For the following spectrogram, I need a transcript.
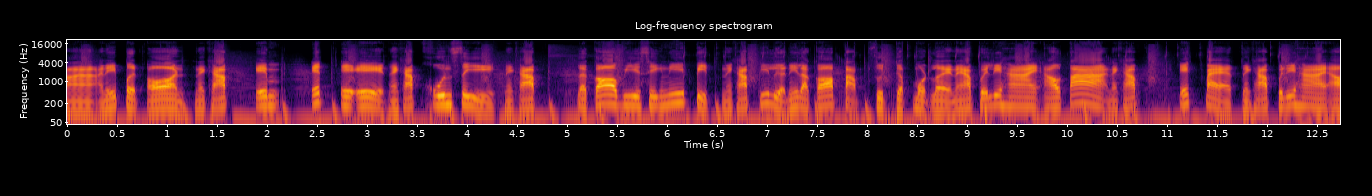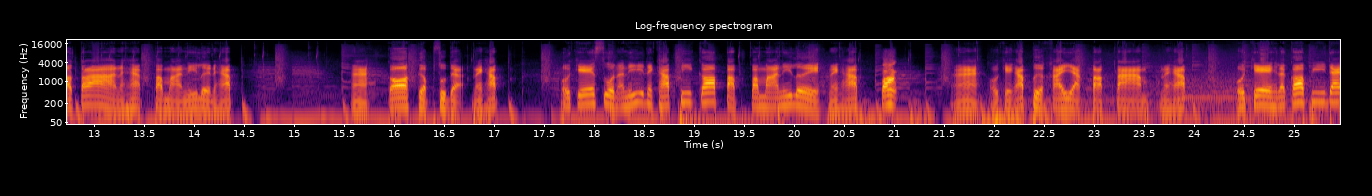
อ่า อันนี้เปิดออนนะครับ MSAA นะครับ คูณ 4 นะครับ แล้วก็ VSync นี่ปิดนะครับ ที่เหลือนี่เราก็ปรับสุดเกือบหมดเลยนะครับ Very High Ultra นะครับ X8 นะครับ Very High Ultra นะฮะประมาณนี้เลยนะครับ อะ ก็เกือบสุดอะนะครับ โอเค ส่วนอันนี้นะครับพี่ก็ปรับประมาณนี้เลยนะครับปังอ่าโอเคครับเผื่อใครอยากปรับตามนะครับโอเค แล้วก็พี่ได้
